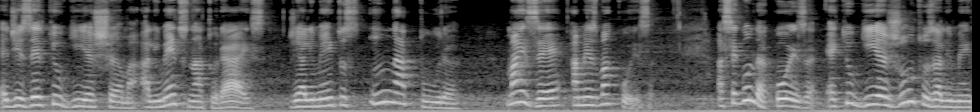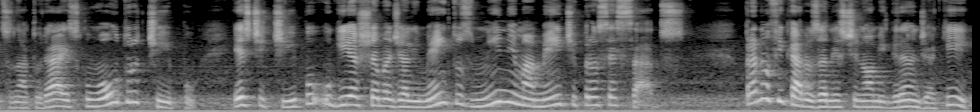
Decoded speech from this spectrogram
é dizer que o guia chama alimentos naturais de alimentos in natura, mas é a mesma coisa. A segunda coisa é que o guia junta os alimentos naturais com outro tipo. Este tipo o guia chama de alimentos minimamente processados. Para não ficar usando este nome grande aqui,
